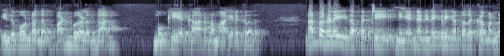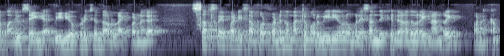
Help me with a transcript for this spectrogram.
இது போன்ற அந்த பண்புகளும் தான் முக்கிய காரணமாக இருக்கிறது. நண்பர்களே இதை பற்றி நீங்க என்ன நினைக்கிறீங்கன்றதை கமெண்ட்டில் பதிவு செய்யுங்க. வீடியோ பிடிச்சிருந்தா ஒரு லைக் பண்ணுங்க. சப்ஸ்கிரைப் பண்ணி சப்போர்ட் பண்ணுங்க. மற்றும் ஒரு வீடியோவில் உங்களை சந்திக்கின்ற அதுவரை நன்றி. வணக்கம்.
